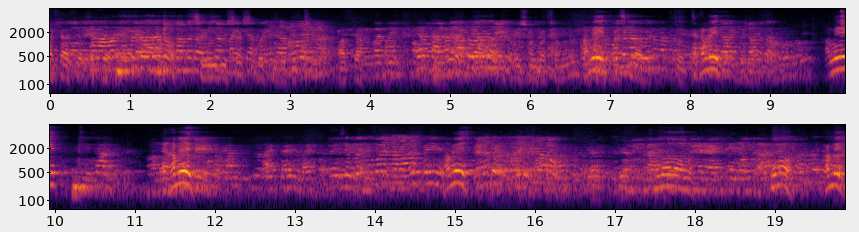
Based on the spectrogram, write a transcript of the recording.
আচ্ছা আচ্ছা শিবুল বিশ্বাস বক্তব্য দিচ্ছি। আচ্ছা। এই সংবাদ সম্মেলন হামিদ। হামিদ। হামিদ। হামিদ। হামিদ। শুনো শুনো হামিদ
